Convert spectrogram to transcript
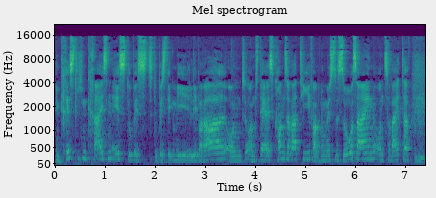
in christlichen Kreisen ist, du bist, du bist irgendwie liberal und, und der ist konservativ, aber du müsstest so sein und so weiter. Mhm.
